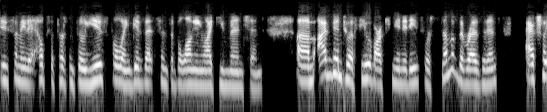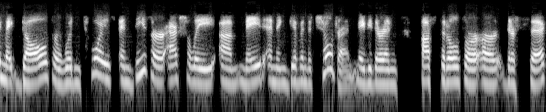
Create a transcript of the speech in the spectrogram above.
do something that helps the person feel useful and gives that sense of belonging, like you mentioned. Um, I've been to a few of our communities where some of the residents actually make dolls or wooden toys, and these are actually um, made and then given to children. Maybe they're in hospitals or, or they're sick,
